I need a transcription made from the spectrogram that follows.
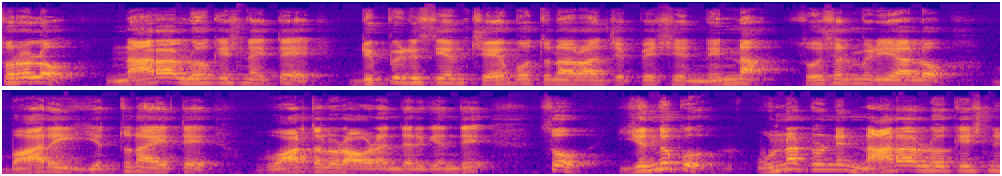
త్వరలో నారా లోకేష్ని అయితే డిప్యూటీ సీఎం చేయబోతున్నారు అని చెప్పేసి నిన్న సోషల్ మీడియాలో భారీ ఎత్తున అయితే వార్తలు రావడం జరిగింది. సో ఎందుకు ఉన్నటువంటి నారా లోకేష్ని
